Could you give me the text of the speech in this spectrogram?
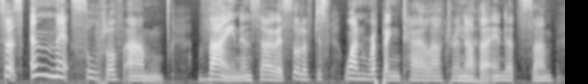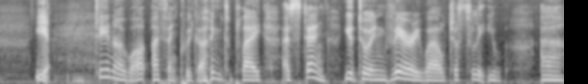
So it's in that sort of um, vein. And so it's sort of just one ripping tale after Yeah. another. And it's, um, yeah. Do you know what? I think we're going to play a sting. You're doing very well. Just to let you uh,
